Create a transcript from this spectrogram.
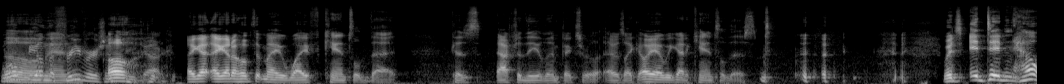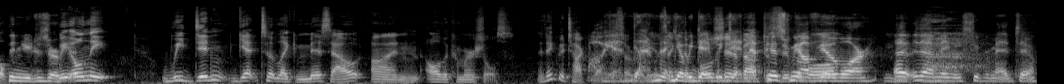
Won't be Oh, on the free version Oh. of Peacock. I got I gotta hope that my wife canceled that because after the Olympics, we're- I was like, oh yeah, we got to cancel this, which it didn't help. Then you deserve we it. only we didn't get to like miss out on all the commercials. I think we talked oh, about Oh yeah, this that, already. It's like yeah, we did. We did. That pissed me Super off Bowl. even more. That, that made me super mad too.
